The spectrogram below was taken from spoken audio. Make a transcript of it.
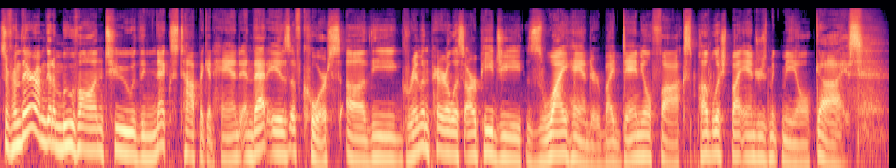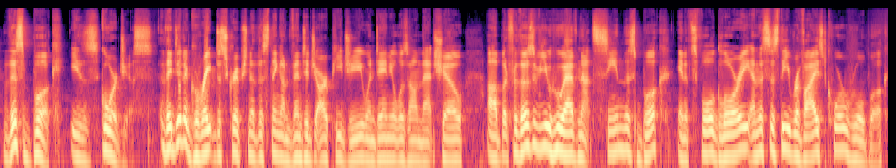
So from there, I'm going to move on to the next topic at hand, and that is, of course, uh, the Grim and Perilous RPG Zweihander by Daniel Fox, published by Andrews McMeel. Guys, this book is gorgeous. They did a great description of this thing on Vintage RPG when Daniel was on that show. Uh, but for those of you who have not seen this book in its full glory, and this is the revised core rulebook,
